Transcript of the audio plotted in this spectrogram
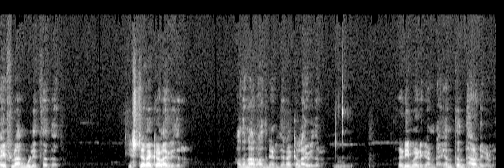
ಲೈಫ್ ಲಾಂಗ್ ಉಳಿತದ ಅದು. ಇಷ್ಟು ಜನ ಕಲಾವಿದರು. ಹದಿನಾರು ಹದಿನೇಳು ಜನ ಕಲಾವಿದರು. ರೆಡಿಮೇಡ್ ಗಂಡ ಎಂತೆಂಥ ಹಾಡುಗಳು.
